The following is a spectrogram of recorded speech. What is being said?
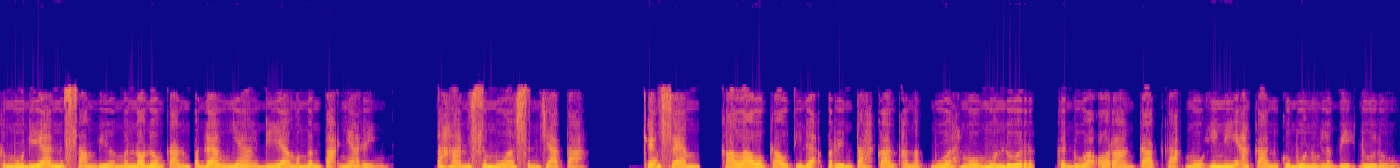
Kemudian sambil menodongkan pedangnya dia membentak nyaring. Tahan semua senjata. Ken Sam, kalau kau tidak perintahkan anak buahmu mundur, kedua orang kakakmu ini akan kubunuh lebih dulu.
